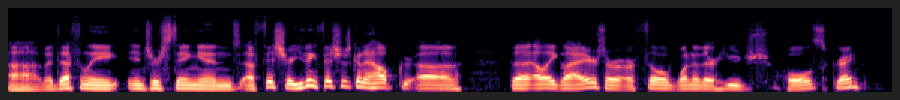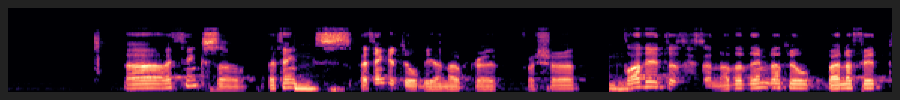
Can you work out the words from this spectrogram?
uh, but definitely interesting. And uh, Fissure, you think Fissure's going to help uh, the LA Gladiators or, or fill one of their huge holes, Greyy? Uh, I think so. I think Mm. s- I think it will be an upgrade for sure. Mhm. Gladiators is another team that will benefit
